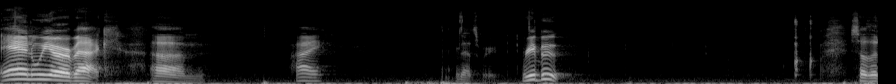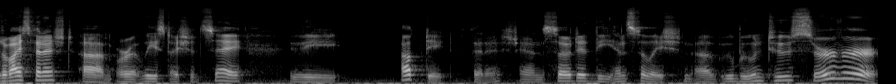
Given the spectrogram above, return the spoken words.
And we are back. Um, hi. That's weird. Reboot. So the device finished, um, or at least I should say, the update finished, and so did the installation of Ubuntu Server.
